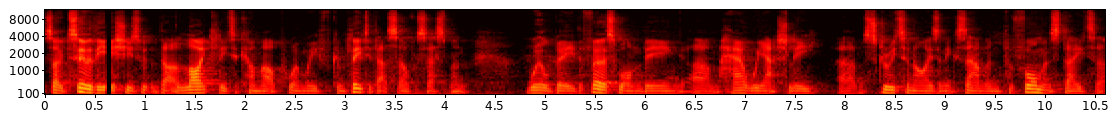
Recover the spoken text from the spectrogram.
So two of the issues that are likely to come up when we've completed that self-assessment will be the first one being um, how we actually um, scrutinise and examine performance data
